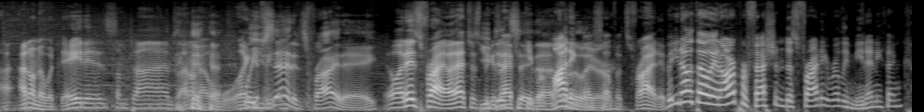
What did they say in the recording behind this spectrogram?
I I don't know what day it is sometimes. I don't know. Like well, you we- said it's Friday. Well, it is Friday. Well, that's just You because I have to keep reminding earlier. myself it's Friday. But you know what, though? In our profession, does Friday really mean anything?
